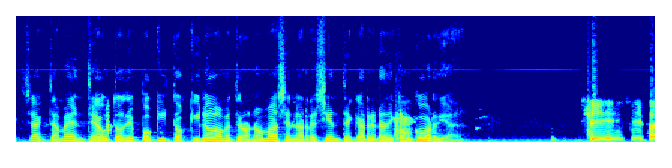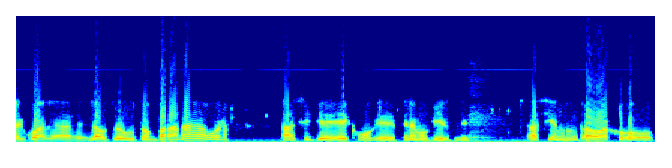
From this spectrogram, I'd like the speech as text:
Exactamente, auto de poquitos kilómetros nomás en la reciente carrera de Concordia. Sí, sí, tal cual, el auto debutó en Paraná, bueno, así que es como que tenemos que ir haciendo un trabajo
